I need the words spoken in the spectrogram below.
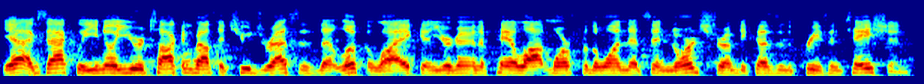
Yeah, exactly. You know, you were talking about the two dresses that look alike, and you're going to pay a lot more for the one that's in Nordstrom because of the presentation.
